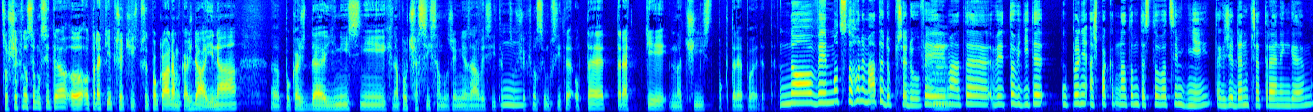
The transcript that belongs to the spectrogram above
Co všechno si musíte o trati přečíst? Předpokládám, každá jiná. Eh, po každé jiný sníh, na počasí samozřejmě závisí, tak co hmm. všechno si musíte o té trati načíst, po které pojedete? No, vy moc toho nemáte dopředu. Vy, hmm. máte, vy to vidíte úplně až pak na tom testovacím dni, takže den před tréninkem.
